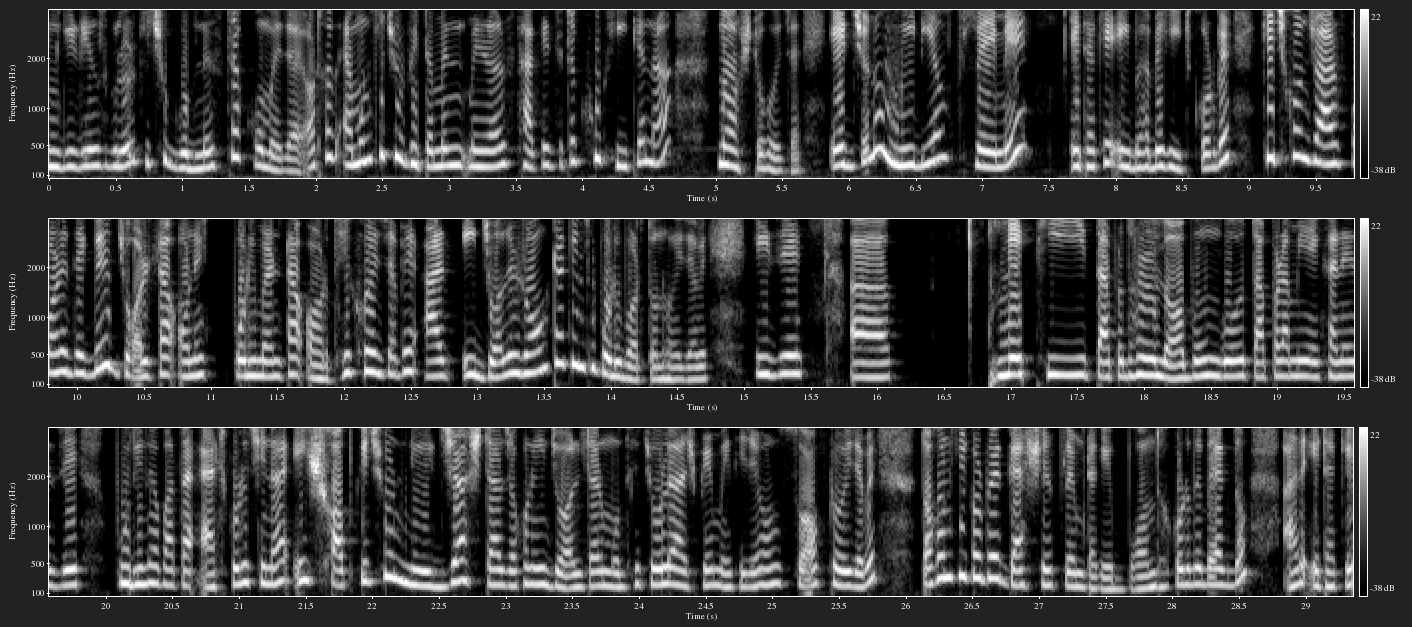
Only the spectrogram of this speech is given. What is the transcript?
ইনগ্রিডিয়েন্টসগুলোর কিছু গুডনেসটা কমে যায়। অর্থাৎ এমন কিছু ভিটামিন মিনারেলস থাকে যেটা খুব হিটে না নষ্ট হয়ে যায়। এর জন্য মিডিয়াম ফ্লেমে এটাকে এইভাবে হিট করবে। কিছুক্ষণ যাওয়ার পরে দেখবে জলটা অনেক পরিমাণটা অর্ধেক হয়ে যাবে আর এই জলের রঙটা কিন্তু পরিবর্তন হয়ে যাবে। এই যে মেথি, তারপর ধরো লবঙ্গ, তারপর আমি এখানে যে পুদিনা পাতা অ্যাড করেছি না, এই সব কিছুর নির্যাসটা যখন এই জলটার মধ্যে চলে আসবে, মেথি যখন সফট হয়ে যাবে, তখন কি করবে? গ্যাসের ফ্লেমটাকে বন্ধ করে দেবে একদম আর এটাকে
